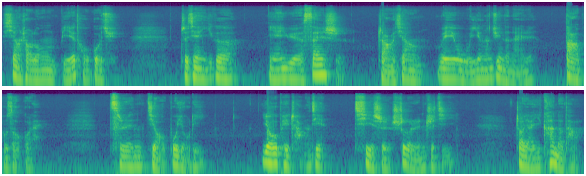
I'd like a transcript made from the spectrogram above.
项少龙别头过去，只见一个年约三十、长相威武英俊的男人大步走过来。此人脚步有力，腰佩长剑，气势慑人之极。赵雅一看到他，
